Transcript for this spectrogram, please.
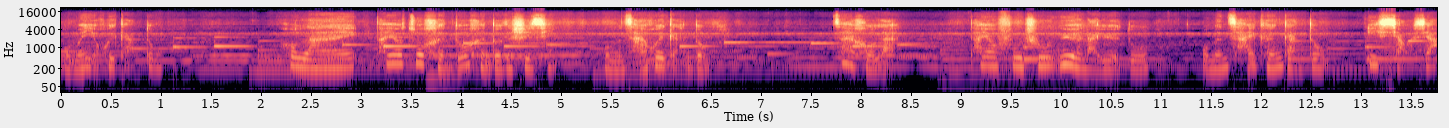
我们也会感动。后来他要做很多很多的事情，我们才会感动。再后来，他要付出越来越多，我们才肯感动一小下。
